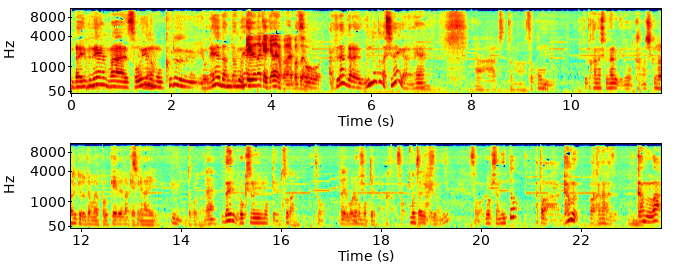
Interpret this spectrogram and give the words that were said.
ん、だいぶねまあそういうのも来るよねだんだんね。受け入れなきゃいけないのかなやっぱそう。あ普段から運動とかしないからね、ああちょっとなそこ、うん。ちょっと悲しくなるけど、悲しくなるけどでもやっぱ受け入れなきゃいけないう。ん、ところだね。大丈夫？ロキソニン持ってれば。そうだね。そう。大丈夫俺も持ってるから。そう。持ち歩いてるロキソニンね。そう。ロキソニンとあとはガムは必ず、うん。ガムは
